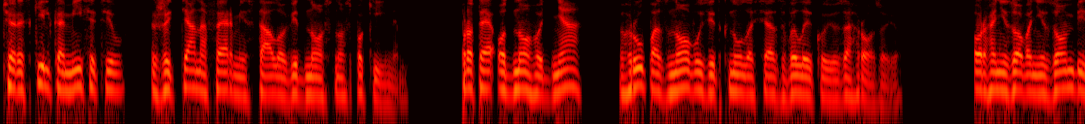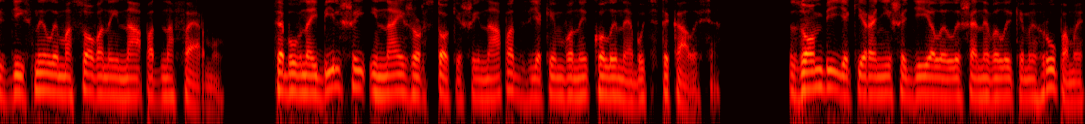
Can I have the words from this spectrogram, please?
Через кілька місяців життя на фермі стало відносно спокійним. Проте одного дня група знову зіткнулася з великою загрозою. Організовані зомбі здійснили масований напад на ферму. Це був найбільший і найжорстокіший напад, з яким вони коли-небудь стикалися. Зомбі, які раніше діяли лише невеликими групами,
